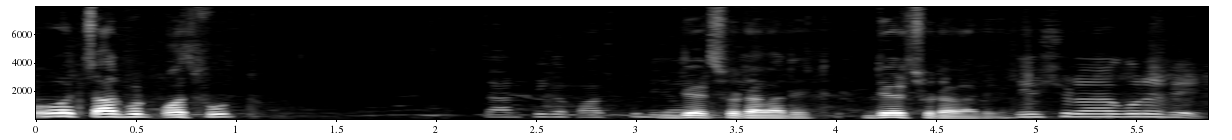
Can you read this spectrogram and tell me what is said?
ও চার ফুট পাঁচ ফুট। চার থেকে পাঁচ ফুট দেড়শো টাকা রেট দেড়শো টাকা রেট দেড়শো টাকা করে রেট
